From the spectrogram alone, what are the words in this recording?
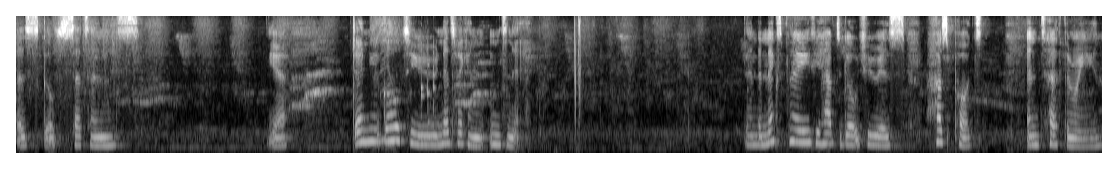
is go settings. Yeah. Then you go to network and internet. Then the next place you have to go to is hotspot and tethering.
